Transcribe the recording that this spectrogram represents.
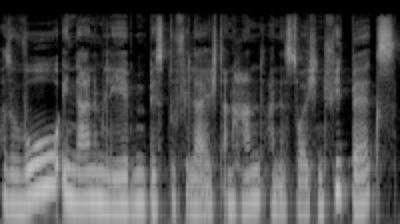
Also wo in deinem Leben bist du vielleicht anhand eines solchen Feedbacks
